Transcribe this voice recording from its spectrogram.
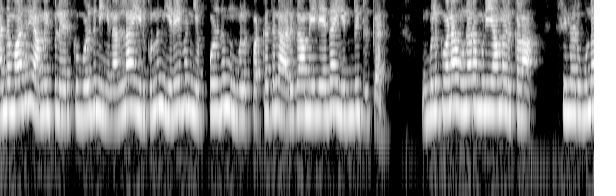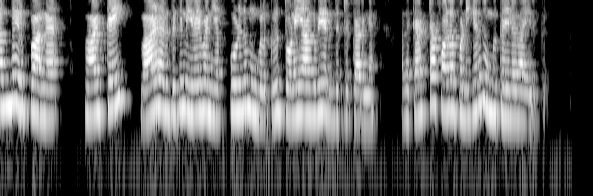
அந்த மாதிரி அமைப்பில் இருக்கும் பொழுது நீங்கள் நல்லா இருக்கணும்னு இறைவன் எப்பொழுதும் உங்களுக்கு பக்கத்தில் அருகாமையிலே தான் இருந்துட்டு இருக்கார் உங்களுக்கு வேணால் உணர முடியாமல் இருக்கலாம். சிலர் உணர்ந்து இருப்பாங்க. வாழ்க்கை வாழறதுக்குன்னு இறைவன் எப்பொழுதும் உங்களுக்கு துணையாகவே இருந்துட்டுருக்காருங்க. அதை கரெக்டாக ஃபாலோ பண்ணிக்கிறது உங்கள் கையில் தான் இருக்குது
